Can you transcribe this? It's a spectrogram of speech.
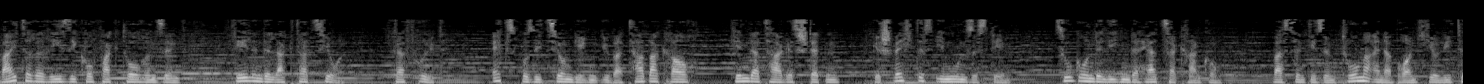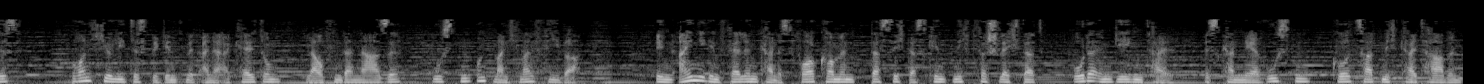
Weitere Risikofaktoren sind fehlende Laktation, verfrüht, Exposition gegenüber Tabakrauch, Kindertagesstätten, geschwächtes Immunsystem, zugrunde liegende Herzerkrankung. Was sind die Symptome einer Bronchiolitis? Bronchiolitis beginnt mit einer Erkältung, laufender Nase, Husten und manchmal Fieber. In einigen Fällen kann es vorkommen, dass sich das Kind nicht verschlechtert, oder im Gegenteil, es kann mehr Husten, Kurzatmigkeit haben,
